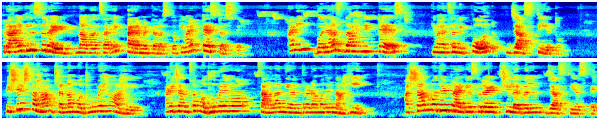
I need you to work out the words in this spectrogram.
ट्रायग्लिसराईड नावाचा एक पॅरामीटर असतो किंवा एक टेस्ट असते. आणि बऱ्याचदा ही टेस्ट किंवा ह्याचा रिपोर्ट जास्ती येतो. विशेषतः ज्यांना मधुमेह आहे आणि ज्यांचा मधुमेह चांगला नियंत्रणामध्ये नाही अशांमध्ये ट्रायग्लिसराईडची लेवल जास्ती असते.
